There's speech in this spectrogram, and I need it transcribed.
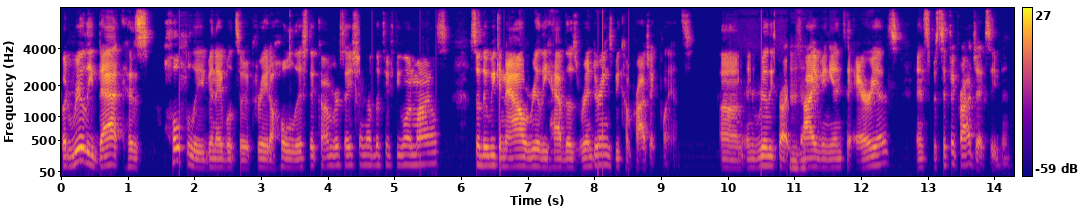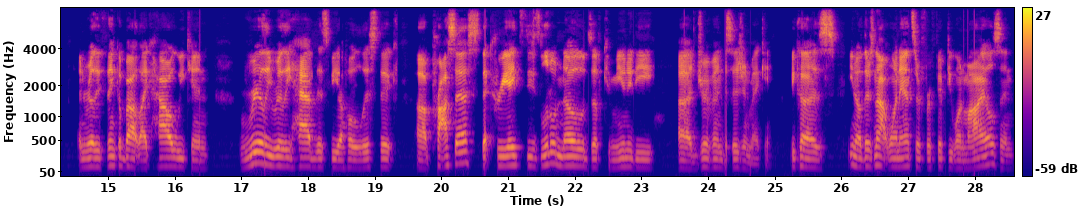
But really, that has hopefully been able to create a holistic conversation of the 51 miles so that we can now really have those renderings become project plans um, and really start mm-hmm. diving into areas and specific projects even and really think about like how we can really really have this be a holistic uh, process that creates these little nodes of community uh, driven decision making because you know there's not one answer for 51 miles and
